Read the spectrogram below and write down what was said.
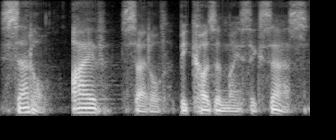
settle. I've settled because of my success.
